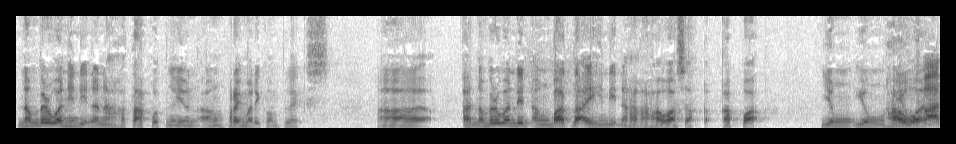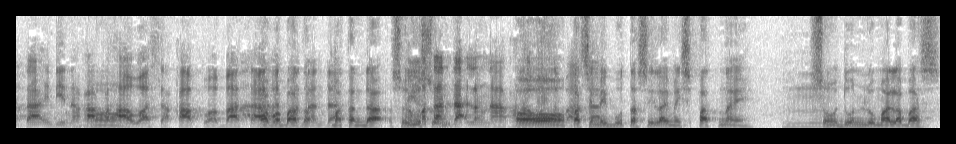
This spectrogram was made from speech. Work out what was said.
Number one, hindi na nakakatakot ngayon ang primary complex. Ah, ah, number one din, ang bata ay hindi nakakahawa sa ka- kapwa. Yung, yung Yung hawa, bata hindi nakakahawa sa kapwa bata kapwa at bata, matanda. matanda. So, ang usually- matanda lang nakakahawa Oo, sa bata. Hmm. kasi may butas sila, may spot na eh. So, doon lumalabas.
